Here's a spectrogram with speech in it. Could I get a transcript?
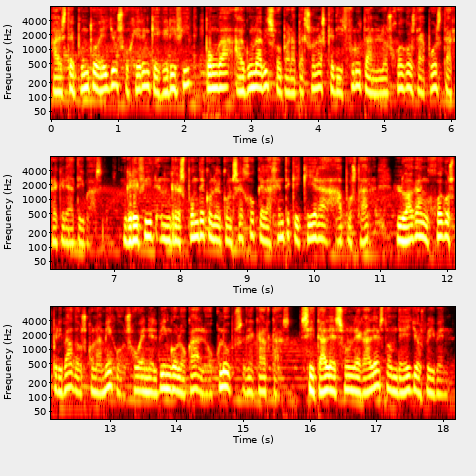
A este punto ellos sugieren que Griffith ponga algún aviso para personas que disfrutan los juegos de apuestas recreativas. Griffith responde con el consejo que la gente que quiera apostar lo haga en juegos privados con amigos o en el bingo local o clubs de cartas, si tales son legales donde ellos viven.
